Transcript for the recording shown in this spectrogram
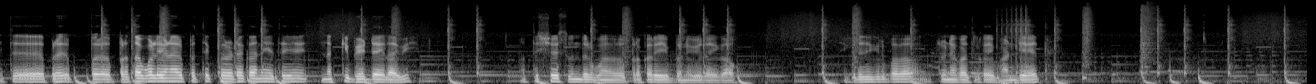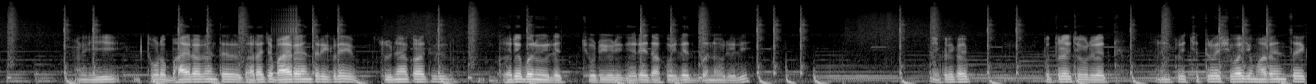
इथं प्र प्र प्रतापगड येणाऱ्या प्रत्येक पर्यटकाने इथे नक्की भेट द्यायला हवी. अतिशय सुंदर प्रकारे बनविलं आहे गाव. इकडे देखील बघा जुन्या काळातील काही भांडी आहेत. आणि ही थोडं बाहेर आल्यानंतर घराच्या बाहेर आल्यानंतर इकडे जुन्या काळातील घरे बनवलेली आहेत छोटी छोटी घरे दाखवलेली आहेत बनवलेली इकडे काही पुतळे ठेवलेले आहेत. आणि इकडे छत्रपती शिवाजी महाराजांचा एक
